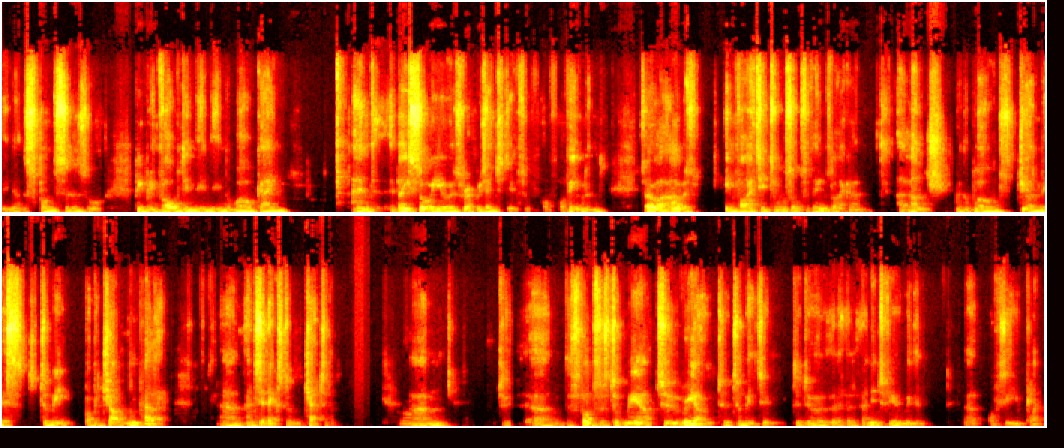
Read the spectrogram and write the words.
you know, the sponsors or people involved in, in, in the world game and they saw you as representatives of, of, of England. So I, I, was invited to all sorts of things, like a, a, lunch with the world's journalists to meet Bobby Charlton and Pele um, and sit next to them, chat to them. Um, to, uh, the sponsors took me out to Rio to, to meet him, to do a, a, an interview with him. Uh, obviously, you plug,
